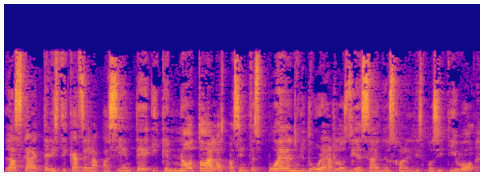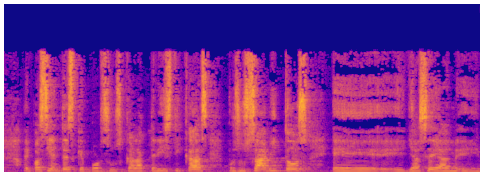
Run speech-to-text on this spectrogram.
las características de la paciente y que no todas las pacientes pueden durar los 10 años con el dispositivo. Hay pacientes que por sus características, por sus hábitos, eh, ya sean eh,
